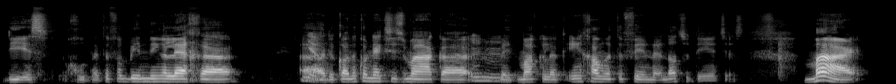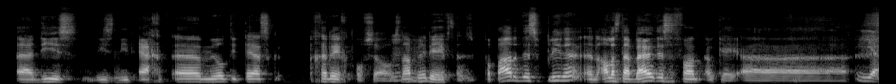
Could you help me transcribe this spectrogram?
die is goed met de verbindingen leggen. eh Ja. Die kan de connecties maken. Mhm. Weet makkelijk ingangen te vinden en dat soort dingetjes. Maar eh, die, is, die is niet echt eh, multitask gericht of zo. Snap je? Mhm. Die heeft een bepaalde discipline. En alles daarbuiten is het van... Oké, eh, Ja,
